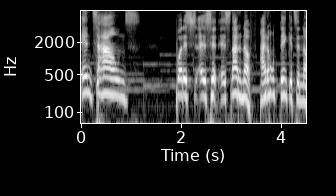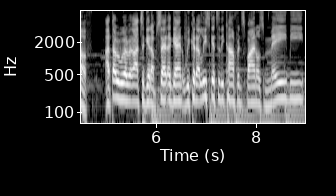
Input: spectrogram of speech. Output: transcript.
in Towns. But it's, it's, it's not enough. I don't think it's enough. I thought we were about to get upset again. We could at least get to the conference finals. Maybe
